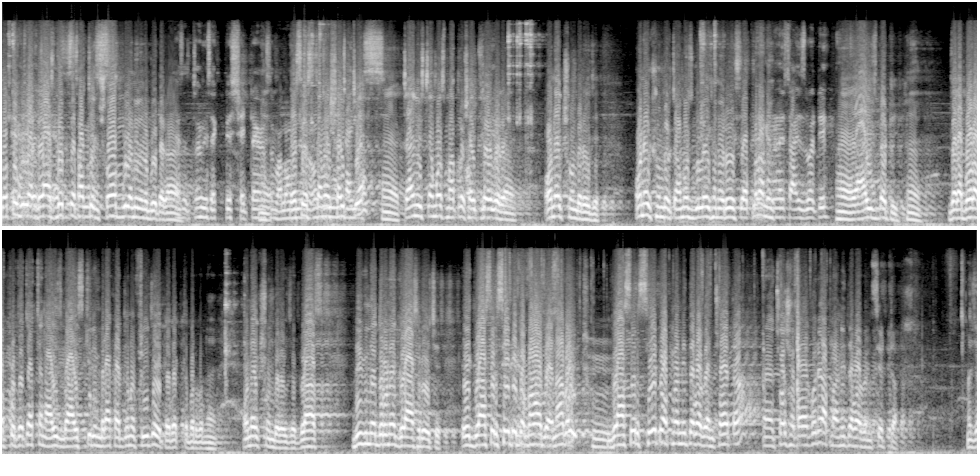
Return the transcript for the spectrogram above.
যতগুলো গ্লাস দেখতে পাচ্ছেন সবগুলো নিরানব্বই টাকা হ্যাঁ। ষাটটা হ্যাঁ চাইনিজ চামচ মাত্র ষাট টাকা করে হ্যাঁ। অনেক সুন্দর যে অনেক সুন্দর চামচগুলো এখানে রয়েছে। আপনারা আমি বাটি। হ্যাঁ আইস বাটি হ্যাঁ। যারা বরফ করতে চাচ্ছেন আইস বা আইসক্রিম রাখার জন্য ফ্রিজে এটা রাখতে পারবেন হ্যাঁ। অনেক সুন্দর হয়েছে গ্লাস বিভিন্ন ধরনের গ্লাস রয়েছে। এই গ্লাসের সেট এটা পাওয়া যায় না ভাই? গ্লাসের সেটও আপনারা নিতে পারবেন ছয়টা ছয়শো টাকা করে আপনারা নিতে পারবেন সেটটা যে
